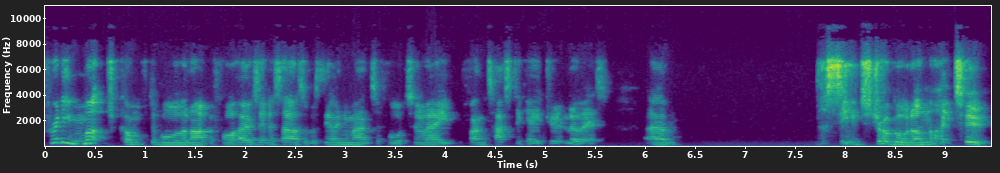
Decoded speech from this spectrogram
pretty much comfortable the night before. Jose de Sousa was the only man to fall to a fantastic Adrian Lewis. Um, the Siege struggled on night two.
